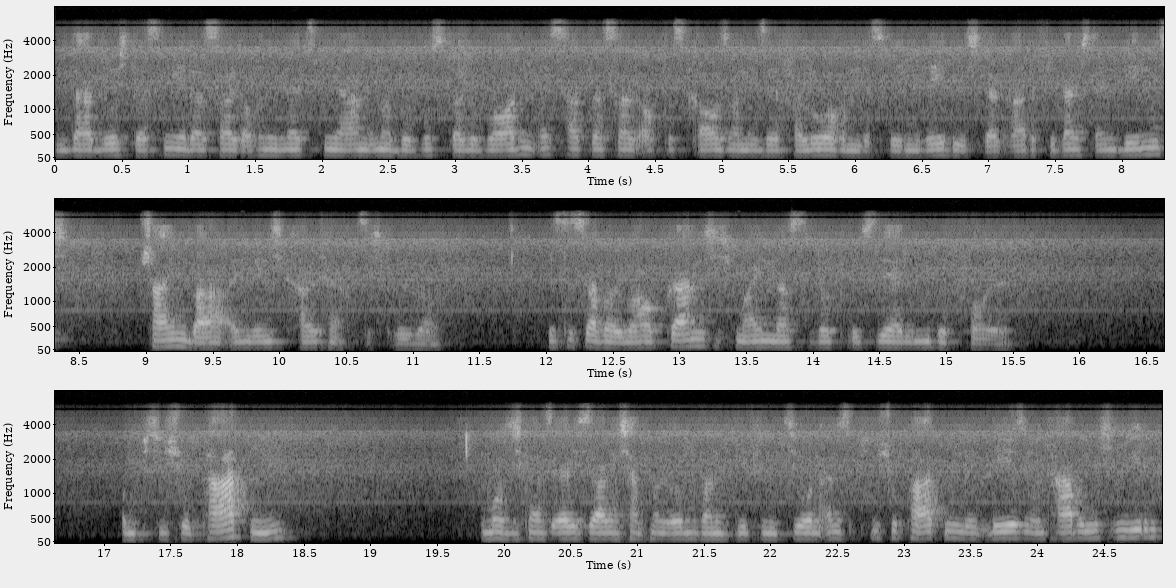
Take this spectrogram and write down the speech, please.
Und dadurch, dass mir das halt auch in den letzten Jahren immer bewusster geworden ist, hat das halt auch das Grausame sehr verloren. Deswegen rede ich da gerade vielleicht ein wenig, scheinbar ein wenig kaltherzig drüber. Ist es aber überhaupt gar nicht. Ich meine das wirklich sehr liebevoll. Und Psychopathen, muss ich ganz ehrlich sagen, ich habe mal irgendwann die Definition eines Psychopathen gelesen und habe mich in jedem,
